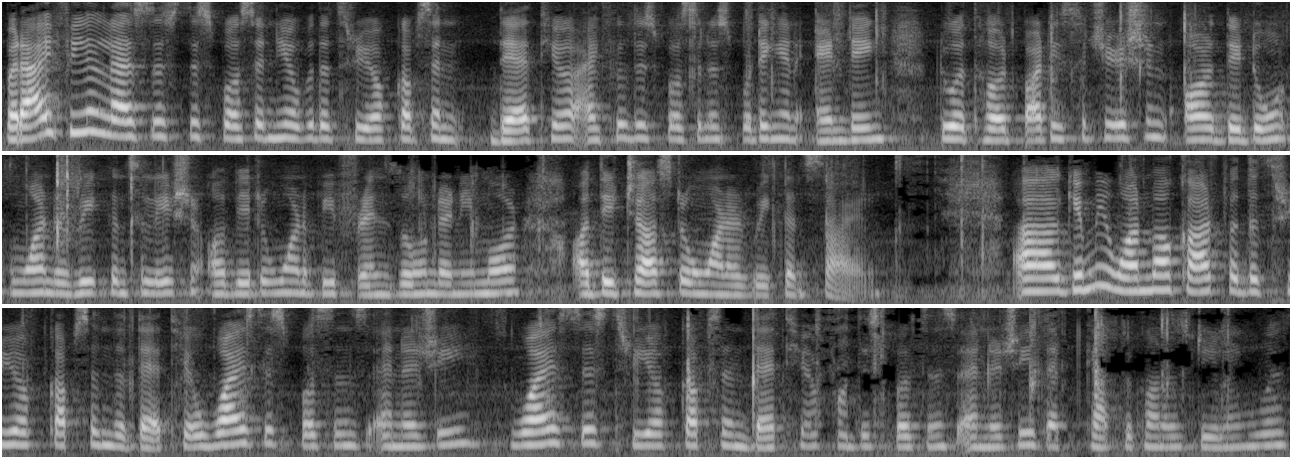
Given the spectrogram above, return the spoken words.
but i feel as if this person here with the three of cups and death here i feel this person is putting an ending to a third party situation or they don't want a reconciliation or they don't want to be friend zoned anymore or they just don't want to reconcile uh, give me one more card for the Three of Cups and the Death here. Why is this person's energy? Why is this Three of Cups and Death here for this person's energy that Capricorn is dealing with?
